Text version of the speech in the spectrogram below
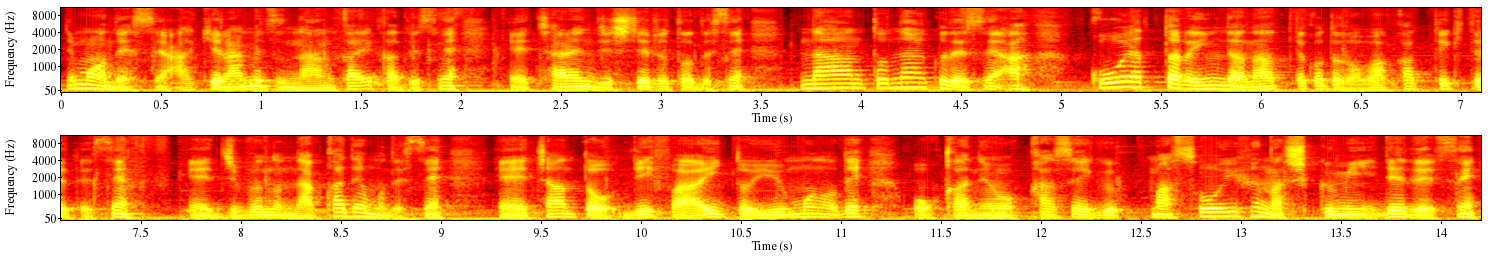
でもですね諦めず何回かですね、えチャレンジしてるとですねなんとなくですねあこうやったらいいんだなってことが分かってきてですね、え自分の中でもですね、えちゃんと DeFi というものでお金を稼ぐ、まあ、そういうふうな仕組みでですね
